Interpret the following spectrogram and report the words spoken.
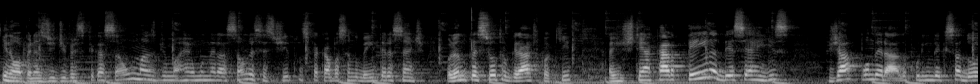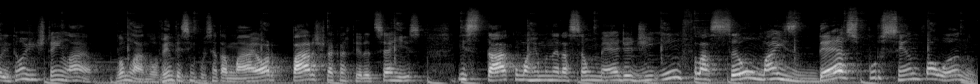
E não apenas de diversificação, mas de uma remuneração desses títulos que acaba sendo bem interessante. Olhando para esse outro gráfico aqui, a gente tem a carteira DCRIs já ponderada por indexador. Então a gente tem lá, vamos lá, 95% a maior parte da carteira de CRIs está com uma remuneração média de inflação mais 10% ao ano.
